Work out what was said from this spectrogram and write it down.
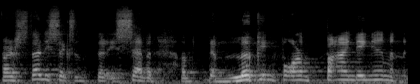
verse 36 and 37 of them looking for him, finding him, and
